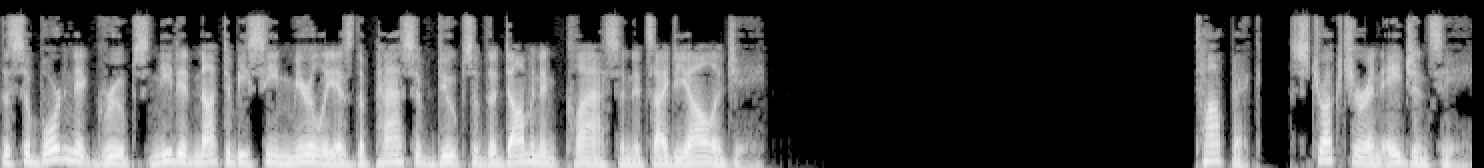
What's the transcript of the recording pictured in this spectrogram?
The subordinate groups needed not to be seen merely as the passive dupes of the dominant class and its ideology. Structure and agency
